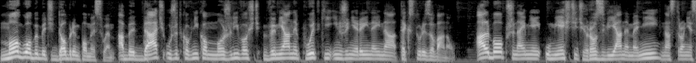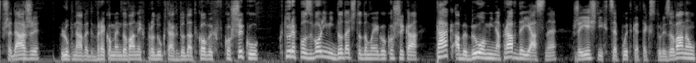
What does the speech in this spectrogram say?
mogłoby być dobrym pomysłem, aby dać użytkownikom możliwość wymiany płytki inżynieryjnej na teksturyzowaną, albo przynajmniej umieścić rozwijane menu na stronie sprzedaży lub nawet w rekomendowanych produktach dodatkowych w koszyku, które pozwoli mi dodać to do mojego koszyka, tak aby było mi naprawdę jasne, że jeśli chcę płytkę teksturyzowaną,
